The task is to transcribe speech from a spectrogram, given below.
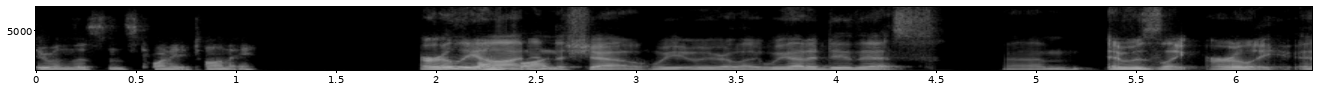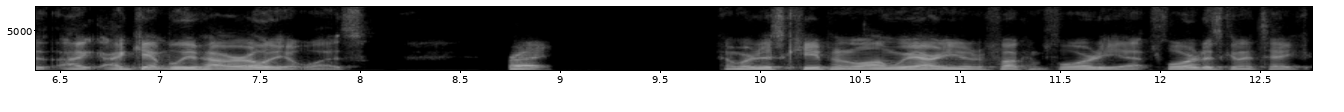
doing this since 2020. Early on in the show, we, we were like, we got to do this. Um, it was like early. I, I can't believe how early it was. Right. and we're just keeping it along. We aren't even in fucking Florida yet. Florida's going to take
